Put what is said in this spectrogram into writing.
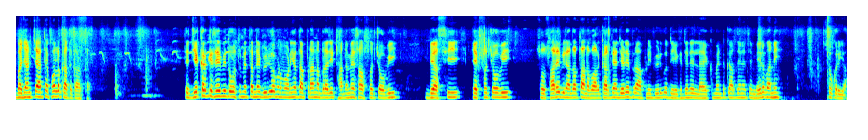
ਵਜਨ ਚ ਹੈ ਤੇ ਫੁੱਲ ਕੱਦ ਕਾਠ ਚ ਹੈ। ਤੇ ਜੇਕਰ ਕਿਸੇ ਵੀ ਦੋਸਤ ਮਿੱਤਰ ਨੇ ਵੀਡੀਓ ਬਣਵਾਉਣੀ ਹੈ ਤਾਂ ਆਪਣਾ ਨੰਬਰ ਹੈ ਜੀ 98724 82124 ਸੋ ਸਾਰੇ ਵੀਰਾਂ ਦਾ ਧੰਨਵਾਦ ਕਰਦੇ ਆ ਜਿਹੜੇ ਭਰਾ ਆਪਣੀ ਵੀਡੀਓ ਦੇਖਦੇ ਨੇ ਲਾਈਕ ਕਮੈਂਟ ਕਰਦੇ ਨੇ ਤੇ ਮਿਹਰਬਾਨੀ। ਸ਼ੁਕਰੀਆ।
